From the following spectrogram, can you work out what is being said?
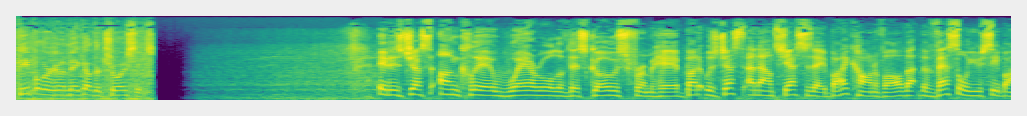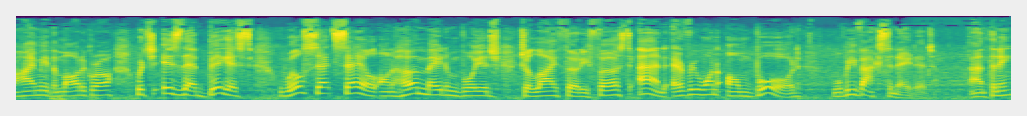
people are going to make other choices. It is just unclear where all of this goes from here, but it was just announced yesterday by Carnival that the vessel you see behind me, the Mardi Gras, which is their biggest, will set sail on her maiden voyage July 31st, and everyone on board will be vaccinated. Anthony?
